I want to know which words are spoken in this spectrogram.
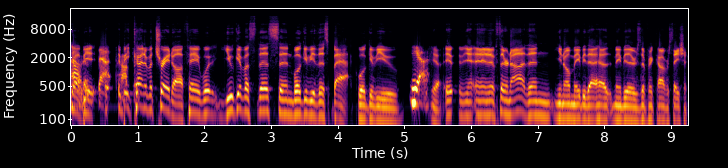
Yeah, out it'd of be, that. it'd be kind of a trade-off. Hey, well, you give us this, and we'll give you this back. We'll give you yeah. Yeah, it, and if they're not, then you know maybe that has maybe there's a different conversation.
